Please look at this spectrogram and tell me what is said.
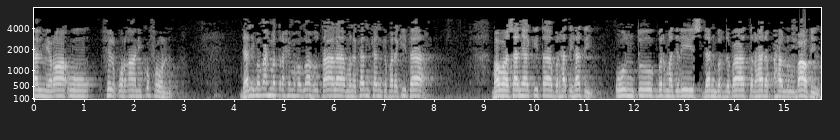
المراء في القرآن كفر Dan Imam Ahmad rahimahullahu taala menekankan kepada kita bahwasanya kita berhati-hati untuk bermajelis dan berdebat terhadap ahlul batil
